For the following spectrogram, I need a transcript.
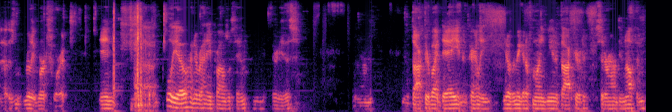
uh, was really worked for it. And uh, Julio, I never had any problems with him. There he is. Um, doctor by day, and apparently he doesn't make enough money being a doctor to sit around and do nothing.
